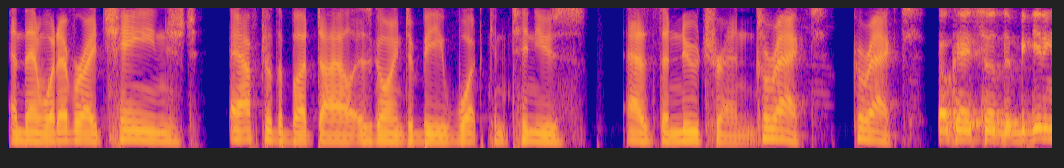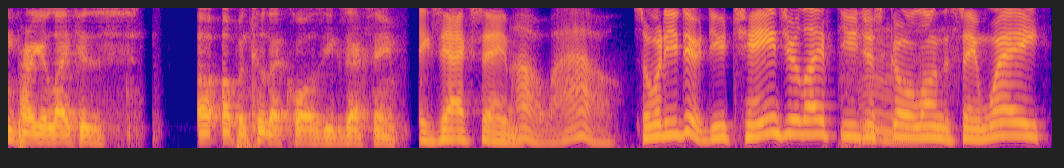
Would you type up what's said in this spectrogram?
and then whatever I changed after the butt dial is going to be what continues as the new trend. Correct. Correct. Okay, so the beginning part of your life is uh, up until that call is the exact same. Exact same. Oh, wow. So what do you do? Do you change your life? Do you just go along the same way?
